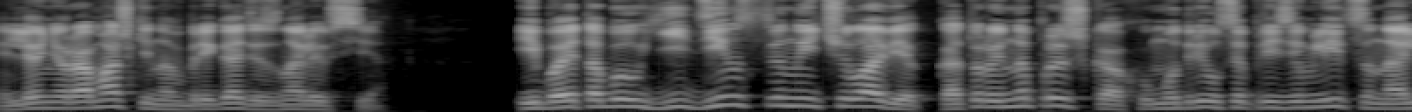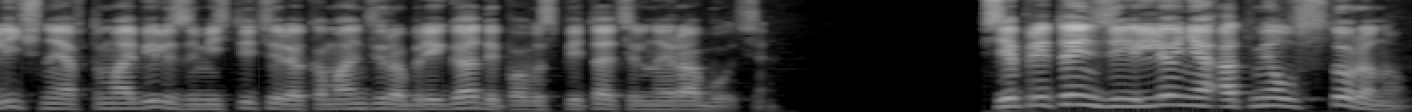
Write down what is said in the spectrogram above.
Леню Ромашкина в бригаде знали все. Ибо это был единственный человек, который на прыжках умудрился приземлиться на личный автомобиль заместителя командира бригады по воспитательной работе. Все претензии Леня отмел в сторону,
